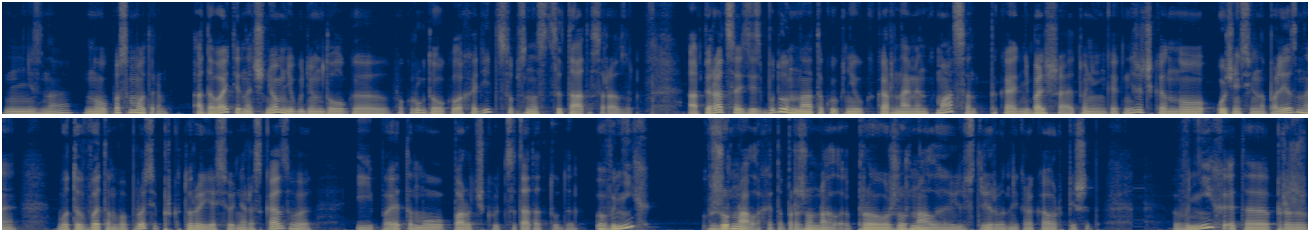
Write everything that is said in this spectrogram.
Не знаю, но посмотрим. А давайте начнем, не будем долго вокруг да около ходить, собственно, с цитаты сразу. Опираться я здесь буду на такую книгу, как «Орнамент масса», такая небольшая, тоненькая книжечка, но очень сильно полезная, вот и в этом вопросе, про который я сегодня рассказываю – и поэтому парочку цитат оттуда. В них, в журналах, это про журналы, про журналы иллюстрированные Кракаур пишет, в них, это про,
